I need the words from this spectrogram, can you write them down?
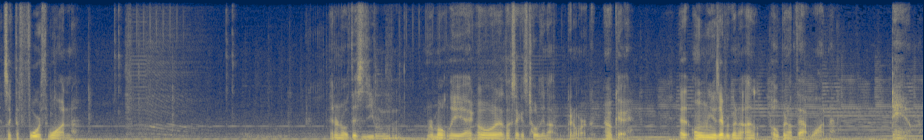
It's like the fourth one. I don't know if this is even remotely... Oh, it looks like it's totally not going to work. Okay. That only is ever going to open up that one. damn.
